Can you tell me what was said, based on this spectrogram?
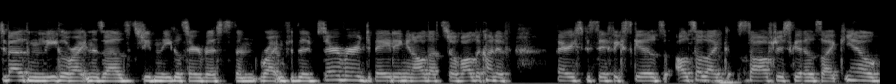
developing legal writing as well, student legal service and writing for the Observer debating and all that stuff, all the kind of very specific skills also like softer skills like you know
